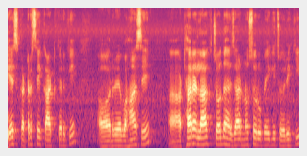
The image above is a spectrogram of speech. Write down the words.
गैस कटर से काट करके और वहां से अठारह लाख चौदह हज़ार नौ सौ रुपये की चोरी की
